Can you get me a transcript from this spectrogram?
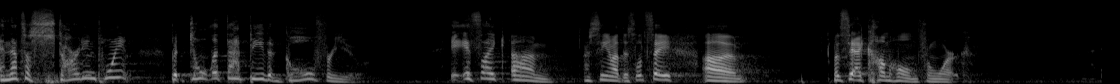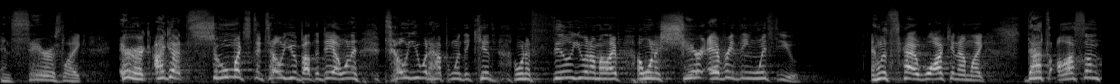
And that's a starting point, but don't let that be the goal for you. It's like, um, I was thinking about this. Let's say, uh, let's say I come home from work. And Sarah's like, Eric, I got so much to tell you about the day. I want to tell you what happened with the kids. I want to fill you in on my life. I want to share everything with you. And let's say I walk in, I'm like, that's awesome.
